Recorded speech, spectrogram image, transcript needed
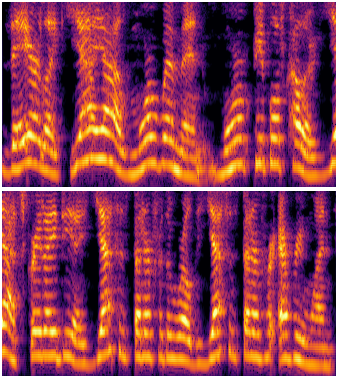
they are like, yeah, yeah, more women, more people of color. Yes, great idea. Yes, it's better for the world. Yes, it's better for everyone.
